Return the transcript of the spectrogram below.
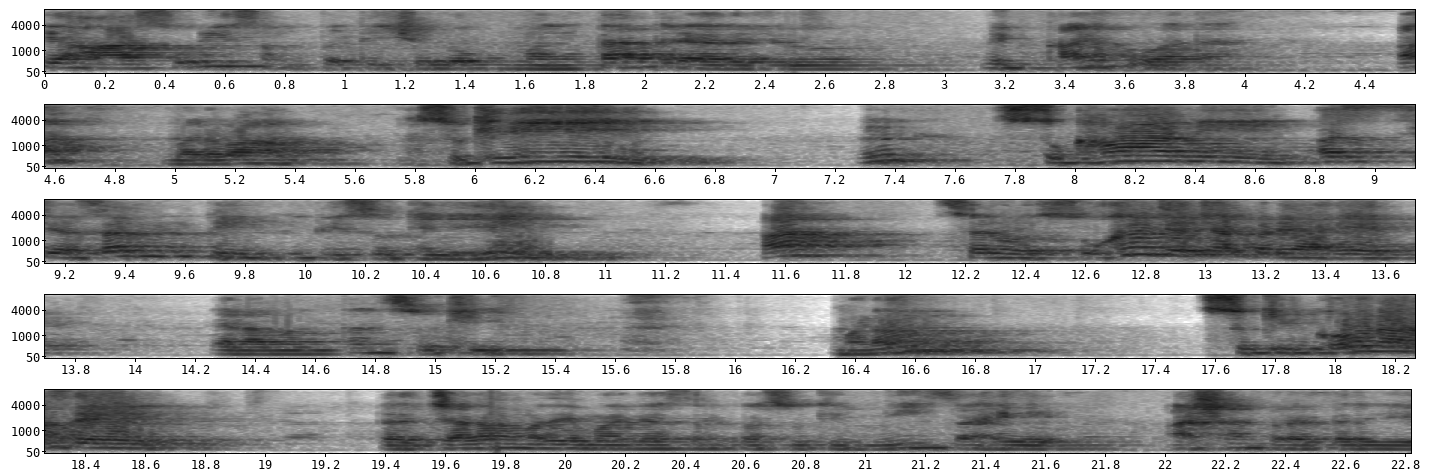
ते आसुरी संपत्तीचे लोक म्हणतात रे अर्जुन. मी काय करू आता? हा? बलवान सुखी. सुखानी अस्य संती इति सुखी. हा? सर्व सुख ज्याच्याकडे आहेत त्याला म्हणतात सुखी. म्हणून सुखी कोण असेल? जगामध्ये माझ्यासारखा सुखी मीच आहे. अशा प्रकारे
